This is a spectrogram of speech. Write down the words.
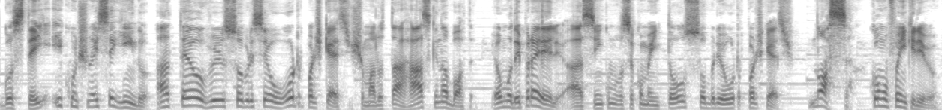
gostei e continuei seguindo, até ouvir sobre seu outro podcast, chamado Tarrasque na Bota. Eu mudei pra ele, assim como você comentou sobre outro podcast. Nossa, como foi incrível!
